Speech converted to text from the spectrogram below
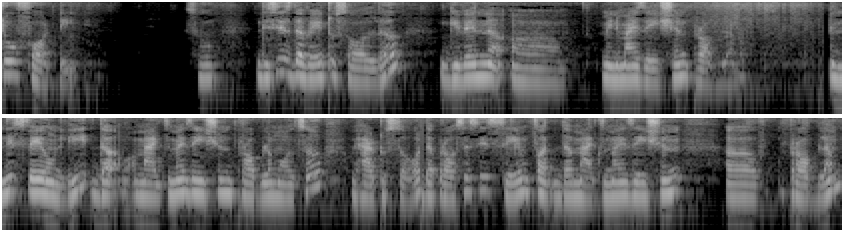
240 so this is the way to solve the given uh, minimization problem. In this way only the maximization problem also we have to solve. The process is same for the maximization uh, problem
